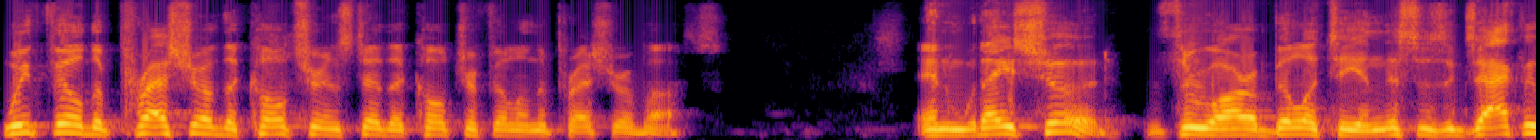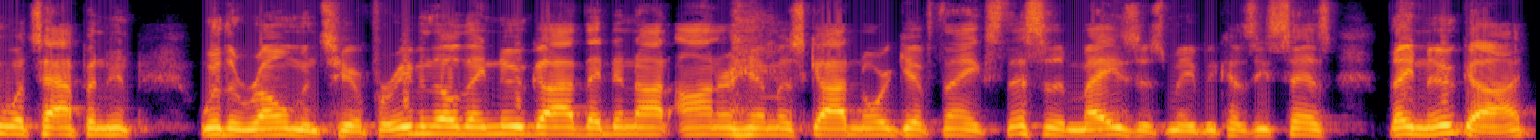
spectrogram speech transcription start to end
we feel the pressure of the culture instead of the culture feeling the pressure of us? And they should through our ability. And this is exactly what's happening with the Romans here. For even though they knew God, they did not honor him as God nor give thanks. This amazes me because he says they knew God.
